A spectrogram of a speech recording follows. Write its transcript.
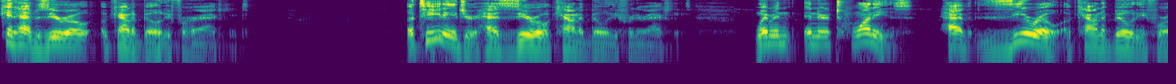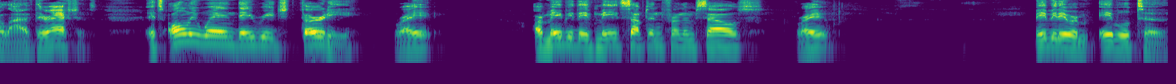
can have zero accountability for her actions. A teenager has zero accountability for their actions. Women in their 20s have zero accountability for a lot of their actions. It's only when they reach 30, right? Or maybe they've made something for themselves, right? Maybe they were able to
